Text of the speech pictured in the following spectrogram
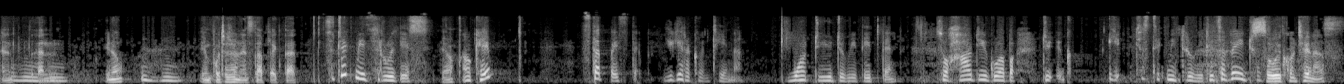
and, mm-hmm. and you know, mm-hmm. importation and stuff like that. So take me through this. Yeah. Okay. Step by step, you get a container. What do you do with it then? So how do you go about? Do you, just take me through it. It's a very interesting. So with containers,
